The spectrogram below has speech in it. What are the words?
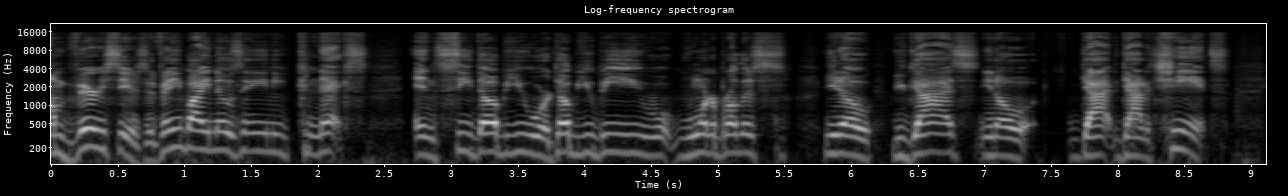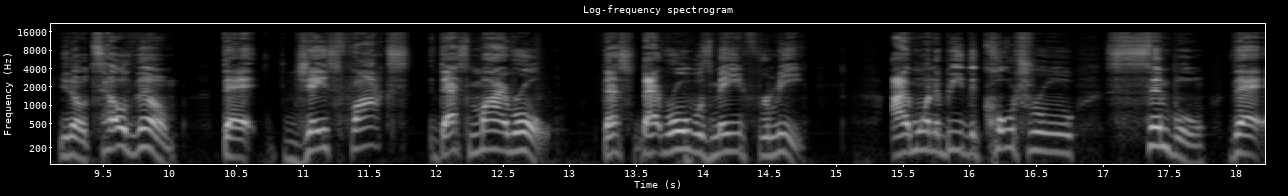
I'm very serious. If anybody knows any connects in CW or WB, Warner Brothers, you know, you guys, you know, got got a chance, you know, tell them that Jace Fox, that's my role. That's that role was made for me. I want to be the cultural symbol that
